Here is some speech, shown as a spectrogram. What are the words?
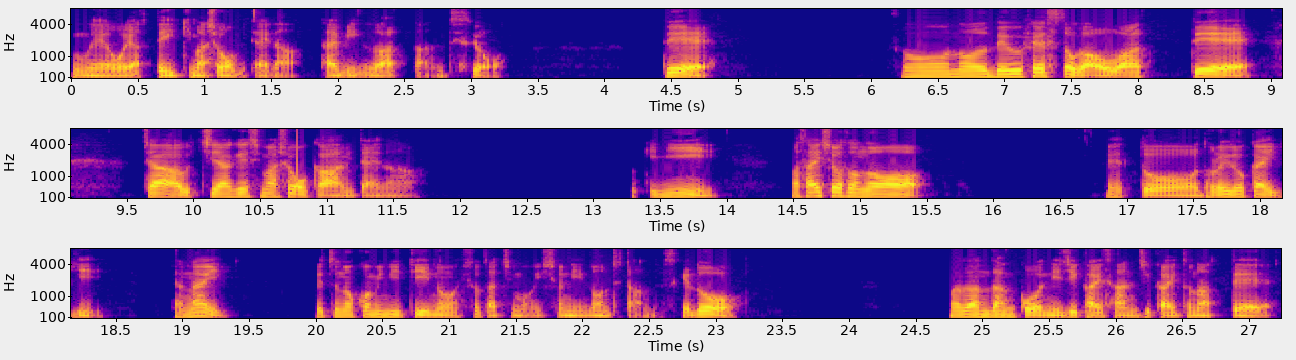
運営をやっていきましょうみたいなタイミングがあったんですよ。で、そのデブフェストが終わって、じゃあ打ち上げしましょうか、みたいな時に、まあ最初その、えっと、ドロイド会議じゃない別のコミュニティの人たちも一緒に飲んでたんですけど、まあ、だんだんこう二次会三次会となって、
